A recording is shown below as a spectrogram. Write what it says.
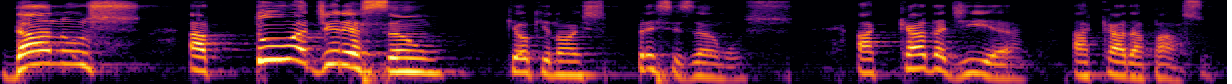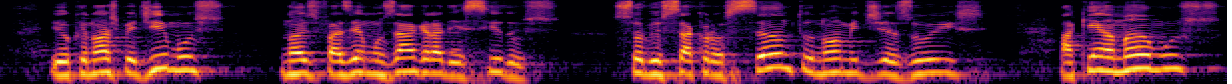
dá-nos a tua direção, que é o que nós precisamos a cada dia, a cada passo. E o que nós pedimos, nós fazemos agradecidos sob o sacrossanto nome de Jesus, a quem amamos,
